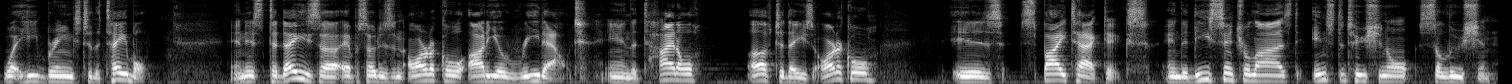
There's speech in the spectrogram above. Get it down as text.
what he brings to the table. And this today's uh, episode is an article audio readout, and the title of today's article is Spy Tactics and the Decentralized Institutional Solution.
